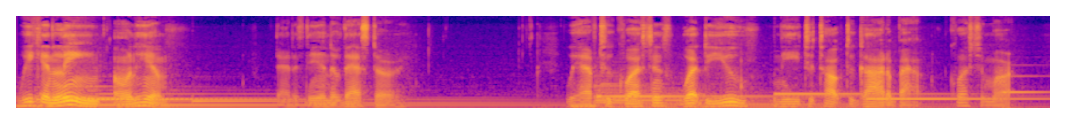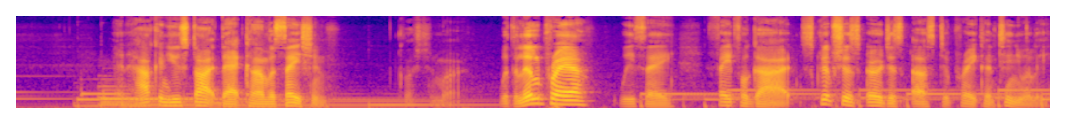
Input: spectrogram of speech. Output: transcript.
We can lean on him. That is the end of that story. We have two questions. What do you need to talk to God about? Question mark. And how can you start that conversation? Question mark. With a little prayer, we say, Faithful God, Scriptures urges us to pray continually.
